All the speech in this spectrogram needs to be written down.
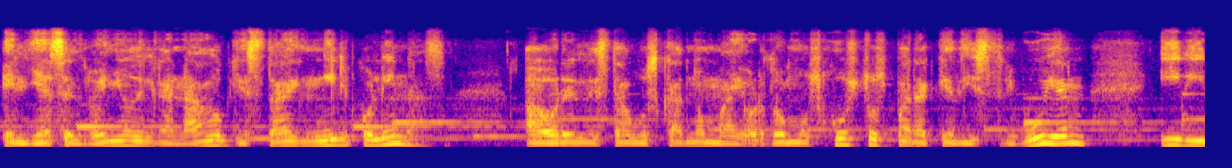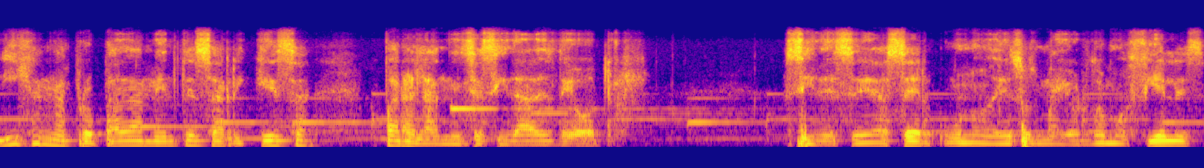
Él ya es el dueño del ganado que está en mil colinas. Ahora Él está buscando mayordomos justos para que distribuyan y dirijan apropiadamente esa riqueza para las necesidades de otros. Si deseas ser uno de esos mayordomos fieles,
